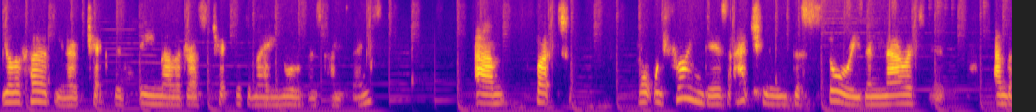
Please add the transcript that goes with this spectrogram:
you'll have heard, you know, check the email address, check the domain, all of those kind of things. Um, but what we find is actually the story, the narrative and the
